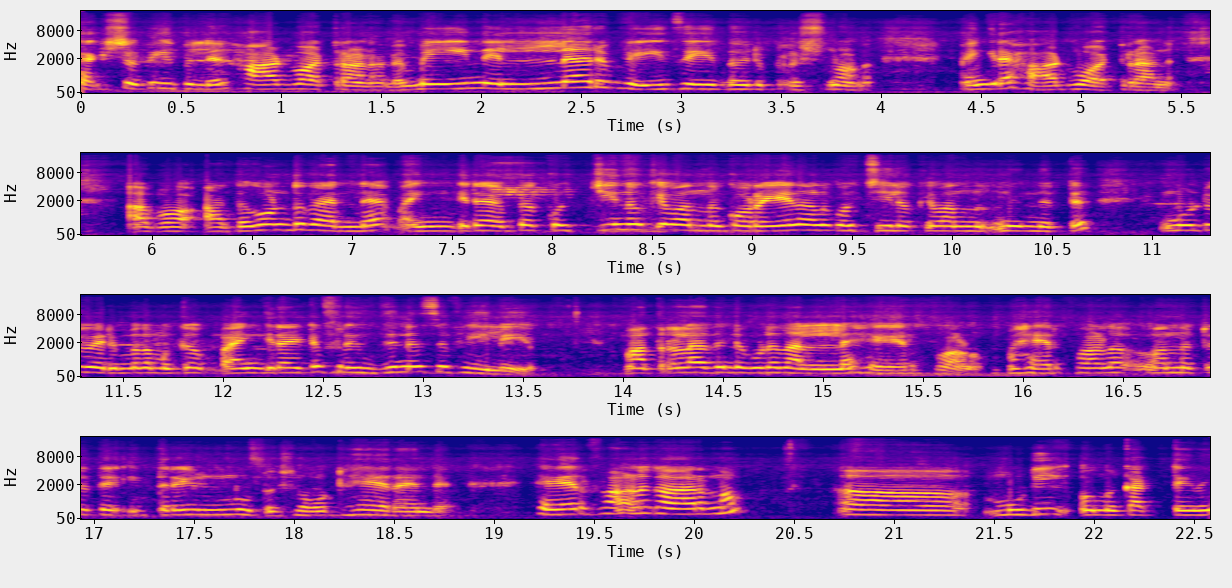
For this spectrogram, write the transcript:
ലക്ഷദ്വീപിൽ ഹാർഡ് വാട്ടർ ആണല്ലോ. മെയിൻ എല്ലാവരും ഫേസ് ചെയ്യുന്ന ഒരു പ്രശ്നമാണ്. ഭയങ്കര ഹാർഡ് വാട്ടർ ആണ്. അപ്പോൾ അതുകൊണ്ട് തന്നെ ഭയങ്കര ഇപ്പൊ കൊച്ചിയിൽ നിന്നൊക്കെ വന്ന് കുറേ നാൾ കൊച്ചിയിലൊക്കെ വന്ന് നിന്നിട്ട് ഇങ്ങോട്ട് വരുമ്പോൾ നമുക്ക് ഭയങ്കരമായിട്ട് ഫ്രിഡ്ജിനെസ് ഫീൽ ചെയ്യും. മാത്രമല്ല അതിന്റെ കൂടെ നല്ല ഹെയർ ഫാളും ഹെയർ ഫാൾ വന്നിട്ട് ഇത്രയും ഉള്ളൂ കേട്ടോ ഷോർട്ട് ഹെയർ എന്റെ ഹെയർ ഫാൾ കാരണം മുടി ഒന്ന് കട്ട് ചെയ്ത്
